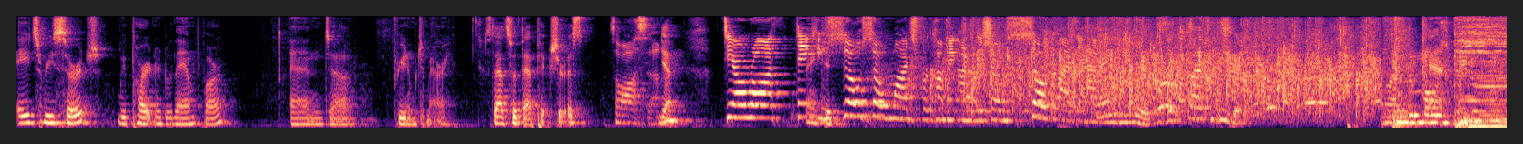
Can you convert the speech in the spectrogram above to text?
AIDS research. We partnered with AMFAR and uh, freedom to marry. So that's what that picture is. It's awesome. Yeah. Daryl Roth, thank, Thank you, you. so, so much for coming on the show. I'm so glad to have you here. So glad to be here. the most beautiful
